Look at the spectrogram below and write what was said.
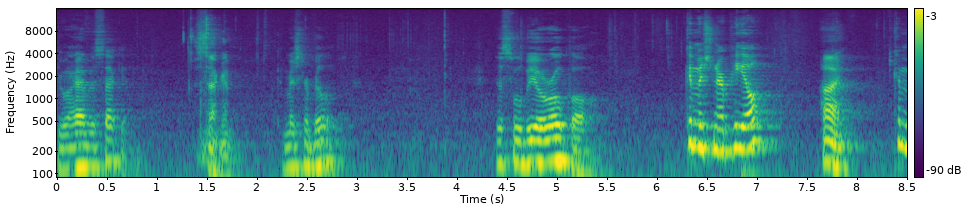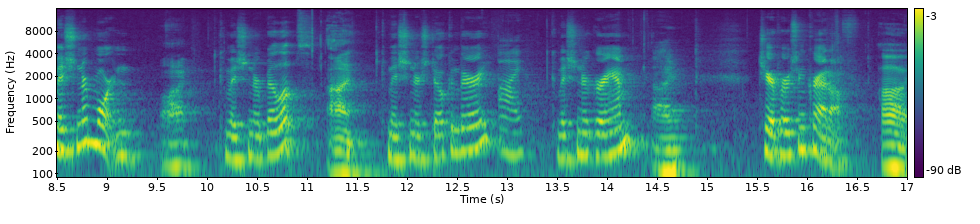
Do I have a second? Second. Commissioner Billups? This will be a roll call. Commissioner Peel, Aye. Commissioner Morton, Aye. Commissioner Billups, Aye. Commissioner Stokenberry, Aye. Commissioner Graham, Aye. Chairperson Cradoff. Aye.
